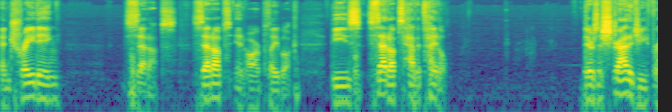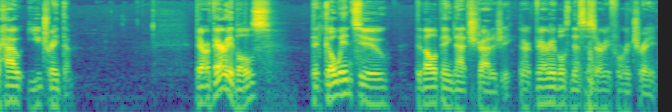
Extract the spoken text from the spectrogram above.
and trading setups. Setups in our playbook. These setups have a title. There's a strategy for how you trade them. There are variables that go into developing that strategy. There are variables necessary for a trade.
